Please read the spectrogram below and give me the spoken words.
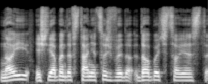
No i jeśli ja będę w stanie coś wydobyć, co jest e,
